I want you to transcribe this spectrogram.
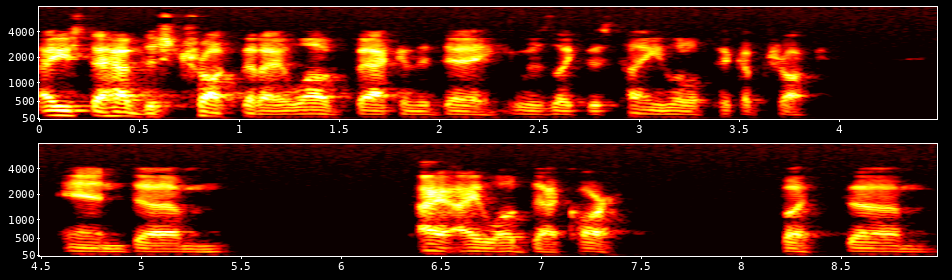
I used to have this truck that I loved back in the day. It was like this tiny little pickup truck, and um, I, I loved that car. But um,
